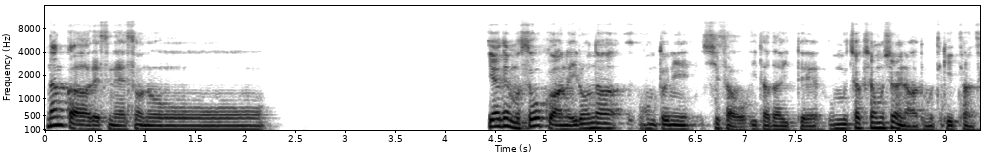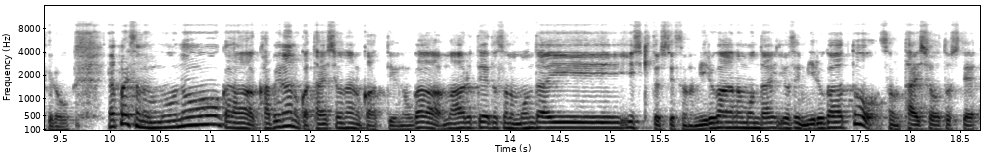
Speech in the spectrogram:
なんかですね、そのいや、でもすごくあのいろんな本当に示唆をいただいて、むちゃくちゃ面白いなと思って聞いてたんですけど、やっぱりそのものが壁なのか対象なのかっていうのが、まあ、ある程度その問題意識としてその見る側の問題、要するに見る側とその対象として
